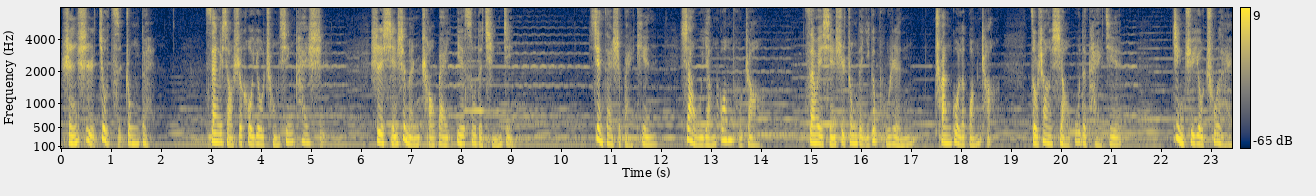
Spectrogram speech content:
神事就此中断。三个小时后，又重新开始。是贤士们朝拜耶稣的情景。现在是白天，下午阳光普照。三位贤士中的一个仆人穿过了广场，走上小屋的台阶，进去又出来，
